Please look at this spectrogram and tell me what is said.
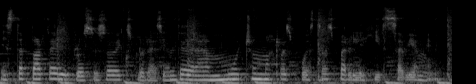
Esta parte del proceso de exploración te dará mucho más respuestas para elegir sabiamente.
